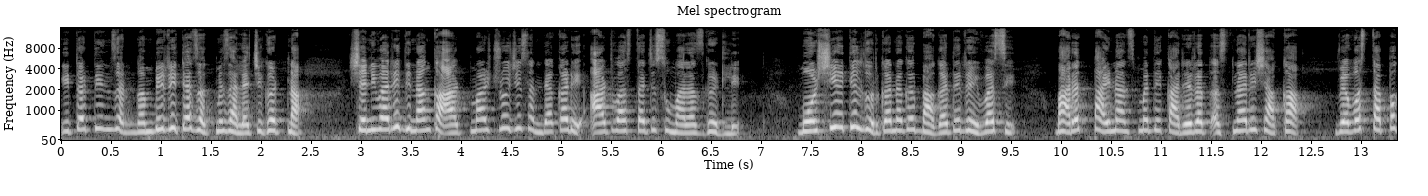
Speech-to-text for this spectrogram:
इतर तीन जण गंभीररित्या जखमी झाल्याची घटना शनिवारी दिनांक आठ मार्च रोजी संध्याकाळी आठ वाजताच्या सुमारास घडली. मोर्शी येथील दुर्गानगर भागातील रहिवासी भारत फायनान्समध्ये कार्यरत असणारे शाखा व्यवस्थापक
